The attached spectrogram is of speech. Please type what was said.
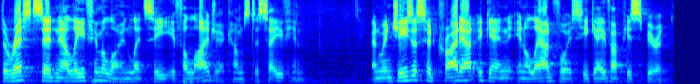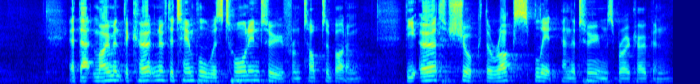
The rest said, Now leave him alone. Let's see if Elijah comes to save him. And when Jesus had cried out again in a loud voice, he gave up his spirit. At that moment, the curtain of the temple was torn in two from top to bottom. The earth shook, the rocks split, and the tombs broke open.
